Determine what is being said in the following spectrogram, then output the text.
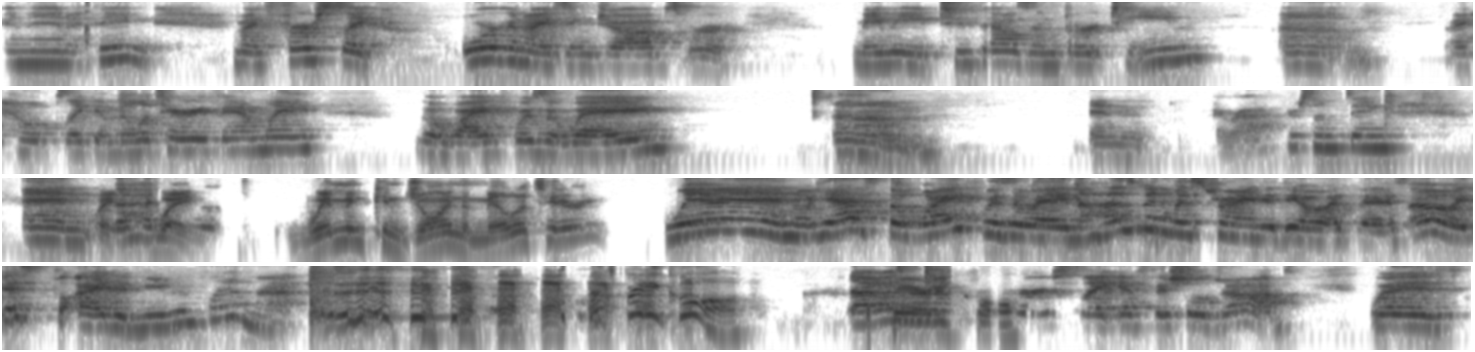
and then I think my first like organizing jobs were maybe 2013. Um, I helped like a military family. The wife was away um, in Iraq or something. And Wait, the husband wait. Women can join the military? Women, yes, the wife was away and the husband was trying to deal with this. Oh, this I didn't even plan that. That's pretty cool that was Very one of my cool. first like official jobs. Was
